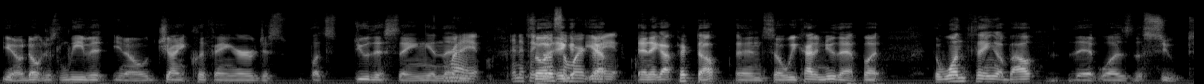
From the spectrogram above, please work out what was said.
you know, don't just leave it. You know, giant cliffhanger. Just let's do this thing, and then Right. And if it so goes it- somewhere yeah, great. and it got picked up, and so we kind of knew that. But the one thing about it was the suit.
